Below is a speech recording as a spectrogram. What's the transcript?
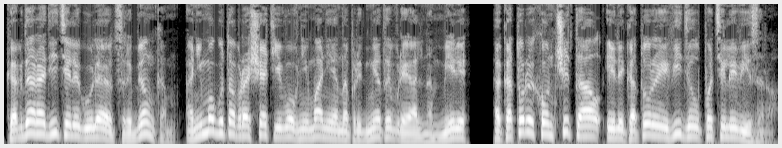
Когда родители гуляют с ребенком, они могут обращать его внимание на предметы в реальном мире, о которых он читал или которые видел по телевизору.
